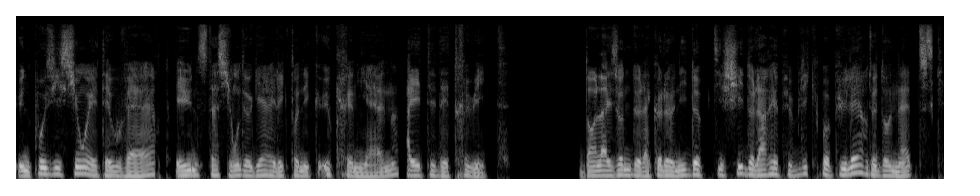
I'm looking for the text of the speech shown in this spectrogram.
une position a été ouverte et une station de guerre électronique ukrainienne a été détruite. Dans la zone de la colonie de Ptichy de la République populaire de Donetsk,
